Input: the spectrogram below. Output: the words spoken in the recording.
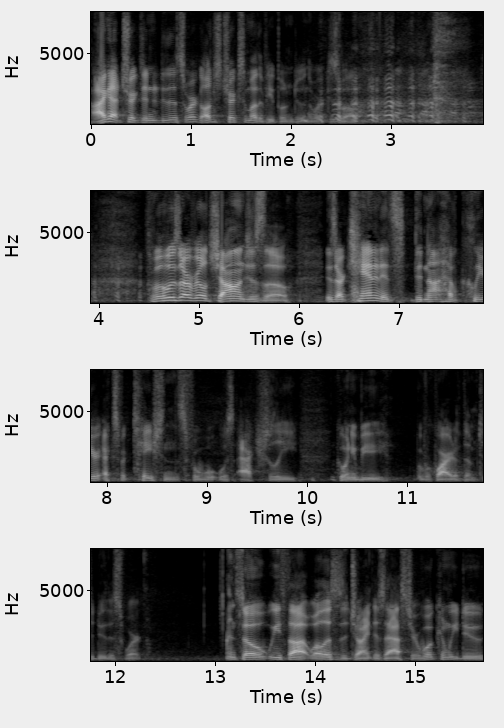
I got tricked into doing this work, I'll just trick some other people into doing the work as well. what was our real challenges, though? is our candidates did not have clear expectations for what was actually going to be required of them to do this work. And so we thought, well, this is a giant disaster. What can we do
